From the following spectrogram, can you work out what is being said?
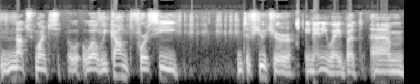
not much. Well, we can't foresee the future in any way, but. Um,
